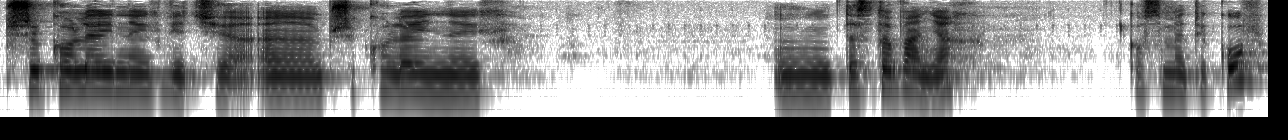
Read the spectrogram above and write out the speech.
przy kolejnych, wiecie, y, przy kolejnych mm, testowaniach kosmetyków.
